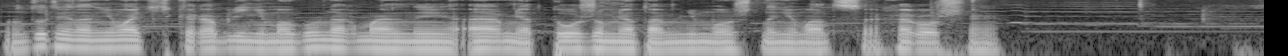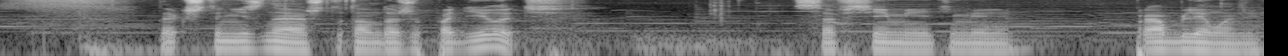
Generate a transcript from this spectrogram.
Но тут я нанимать корабли не могу нормальные. Армия тоже у меня там не может наниматься хорошая. Так что не знаю, что там даже поделать со всеми этими проблемами.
